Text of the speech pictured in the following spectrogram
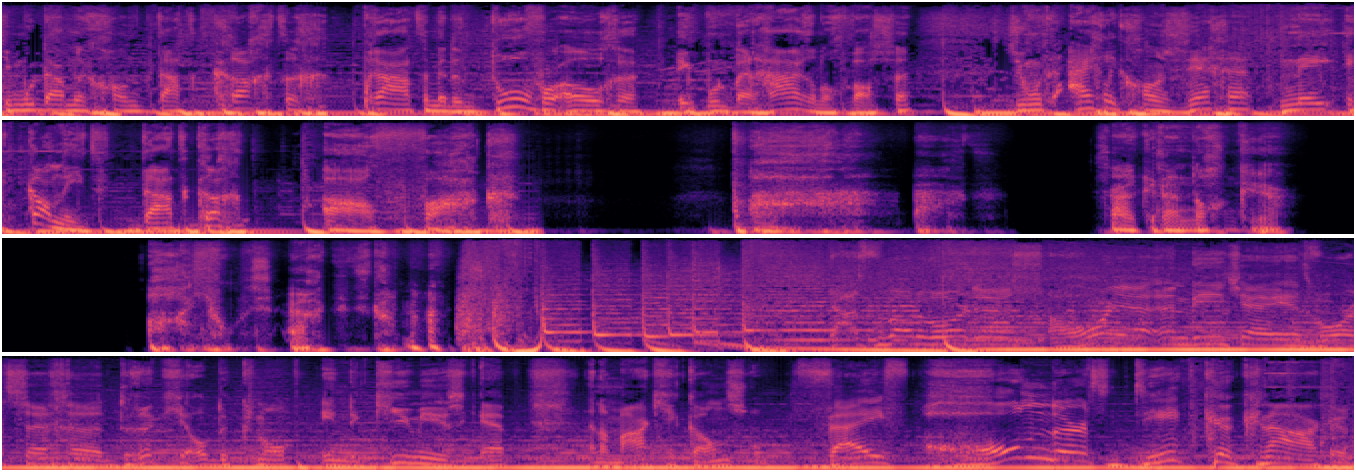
Je moet namelijk gewoon daadkrachtig praten met een doel voor ogen. Ik moet mijn haren nog wassen. Dus je moet eigenlijk gewoon zeggen... nee, ik kan niet. Daadkracht... Oh, fuck. Ah, echt. Zou ik er dan nog een keer? Ah, jongens, echt. Dit is dramatisch. Zeggen, druk je op de knop in de Q-Music app... en dan maak je kans op 500 dikke knaken.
